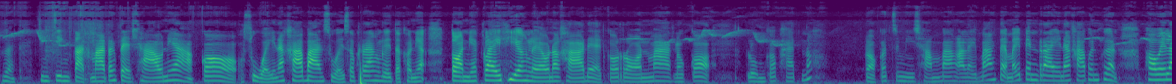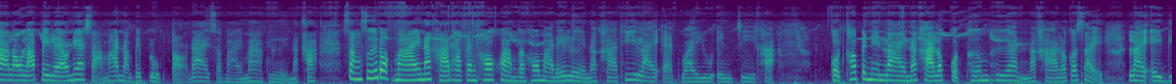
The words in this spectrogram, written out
พื่อนๆ จริงๆ ตัดมาตั้งแต่เช้าเนี่ยก็สวยนะคะ บานสวยสะพรั่งเลย แต่คราวเนี้ยตอนเนี้ยใกล้เที่ยงแล้วนะคะ แดดก็ร้อนมากแล้วก็ลมก็พัดเนาะ ดอกก็จะมีช้ำบ้างอะไรบ้างแต่ไม่เป็นไรนะคะ เพื่อนๆ พอเวลาเรารับไปแล้วเนี่ยสามารถนำไปปลูกต่อได้สบายมากเลยนะคะ สั่งซื้อดอกไม้นะคะทักกันข้อความกันเข้ามาได้เลยนะคะ ที่ line at yung ค่ะกดเข้าไปใน line นะคะ แล้วกดเพิ่มเพื่อนนะคะ แล้วก็ใส่ line ID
